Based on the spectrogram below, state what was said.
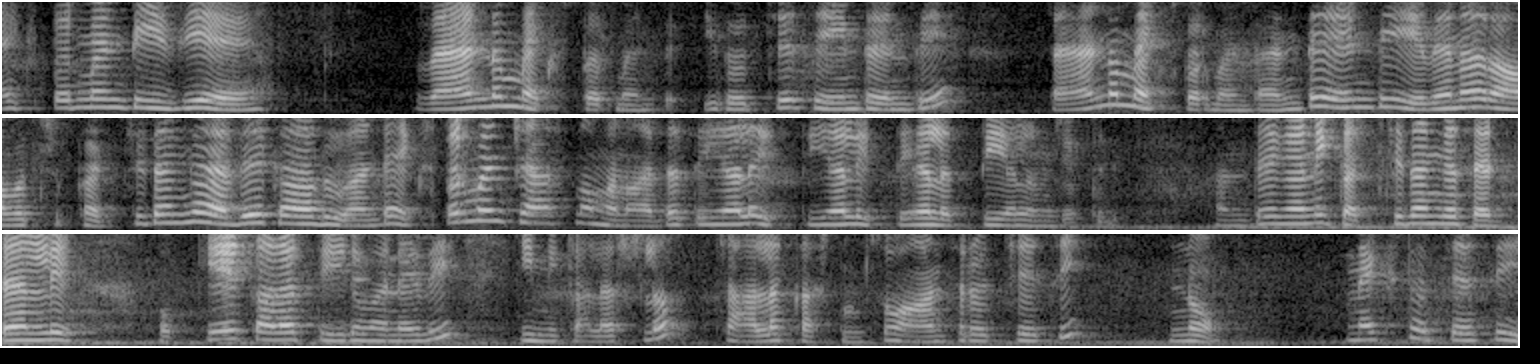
Experiment is a random experiment ఇది వచ్చేసి ఏంటంటే ర్యాండమ్ ఎక్స్పెరిమెంట్ అంటే ఏంటి? ఏదైనా రావచ్చు. ఖచ్చితంగా అదే కాదు. అంటే ఎక్స్పెరిమెంట్ చేస్తున్నాం మనం. అదే తీయాలి ఇది తీయాలి ఇది తీయాలి అది తీయాలని చెప్పింది. అంతేగాని ఖచ్చితంగా సెట్ అన్లీ ఒకే కలర్ తీయడం అనేది ఇన్ని కలర్స్లో చాలా కష్టం. సో ఆన్సర్ వచ్చేసి నో నెక్స్ట్ వచ్చేసి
